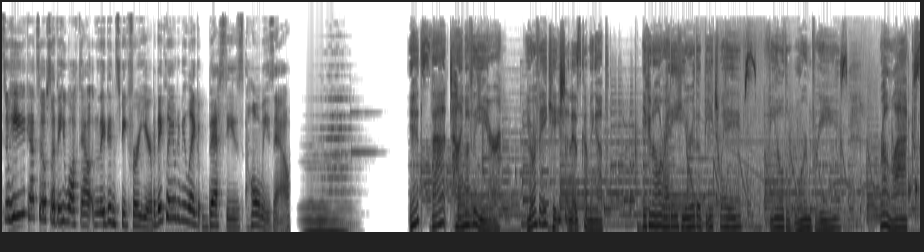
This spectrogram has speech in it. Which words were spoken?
So he got so upset that he walked out and they didn't speak for a year, but they claim to be like besties, homies now. It's that time of the year. Your vacation is coming up. You can already hear the beach waves feel the warm breeze, relax,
